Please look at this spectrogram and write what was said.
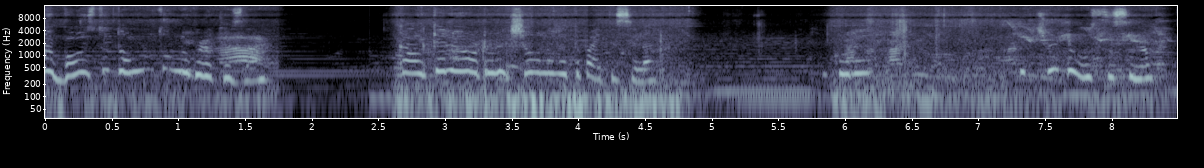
সারা গঞ্জ তো দম দম করে খুঁজলাম না অটো রিক্সাওয়ালা তো পাইতেছি না কি করে কিছুই তো বুঝতেছি না না।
